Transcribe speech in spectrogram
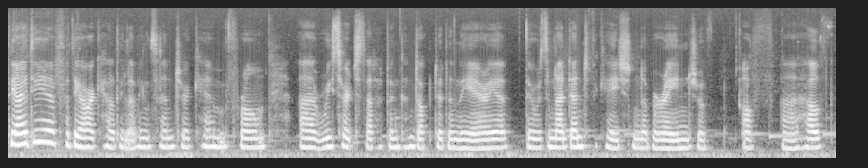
The idea for the ARC Healthy Living Centre came from uh, research that had been conducted in the area. There was an identification of a range of, of uh, health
